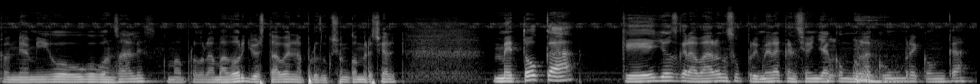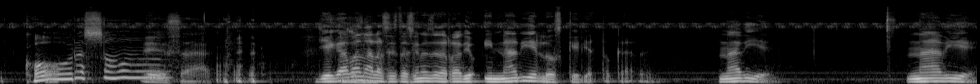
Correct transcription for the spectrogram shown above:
con mi amigo Hugo González como programador, yo estaba en la producción comercial. Me toca que ellos grabaron su primera canción ya como La Cumbre con K. Corazón. Exacto. Llegaban a las estaciones de radio y nadie los quería tocar. Nadie. Nadie.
